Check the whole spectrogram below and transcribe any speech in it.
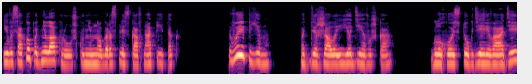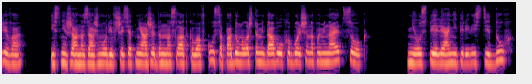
и высоко подняла кружку, немного расплескав напиток. Выпьем, поддержала ее девушка. Глухой стук дерева о дерево, и Снежана, зажмурившись от неожиданно сладкого вкуса, подумала, что медовуха больше напоминает сок. Не успели они перевести дух,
